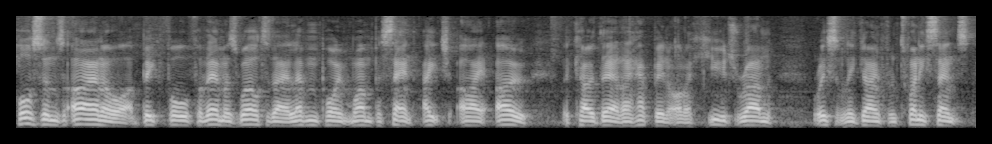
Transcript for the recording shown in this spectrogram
Hawsons Iron Ore, a big fall for them as well today, 11.1%. HIO, the code there, they have been on a huge run recently, going from 20 cents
